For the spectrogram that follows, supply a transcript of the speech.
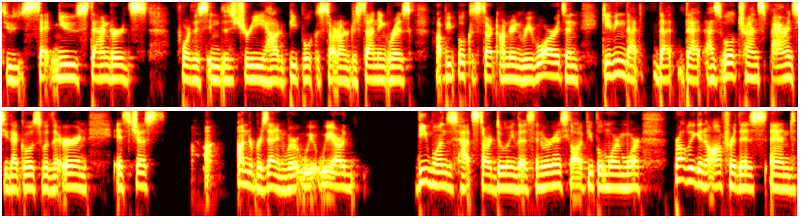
to set new standards for this industry, how people could start understanding risk, how people could start earning rewards and giving that that that as well transparency that goes with the earn. It's just underrepresented. We're we, we are the ones that start doing this and we're going to see a lot of people more and more probably going to offer this and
